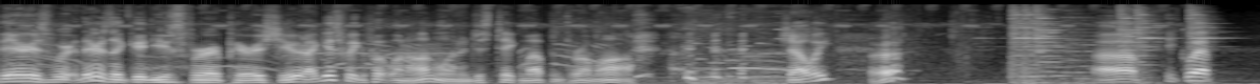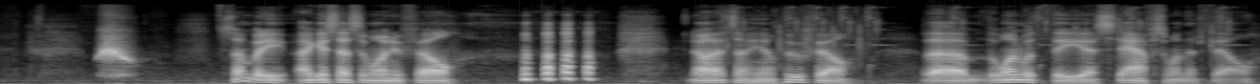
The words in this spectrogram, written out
There's where there's a good use for our parachute. I guess we could put one on one and just take them up and throw them off. Shall we? Huh? Uh, equip. Whew. Somebody, I guess that's the one who fell. no, that's not him. Who fell? The the one with the uh, staff's one that fell.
